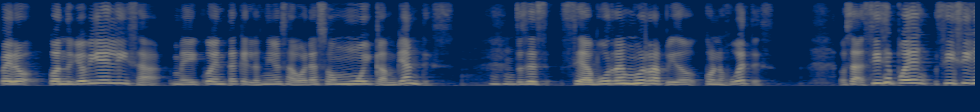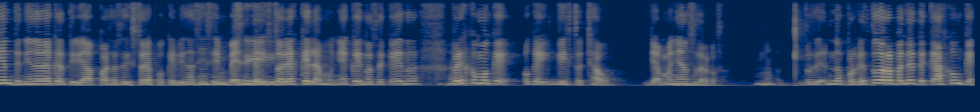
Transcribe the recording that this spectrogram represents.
pero cuando yo vi a Elisa, me di cuenta que los niños ahora son muy cambiantes. Entonces, se aburren muy rápido con los juguetes. O sea, sí se pueden, sí siguen teniendo la creatividad para hacer historias, porque Elisa sí se inventa sí. historias que la muñeca y no sé qué. no- pero es como que, ok, listo, chao. Ya mañana es otra cosa. ¿No? Entonces, no, porque tú de repente te quedas con que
